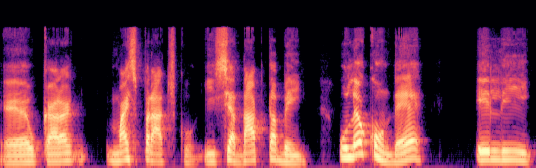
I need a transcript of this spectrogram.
É o cara mais prático e se adapta bem. O Léo Condé, ele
